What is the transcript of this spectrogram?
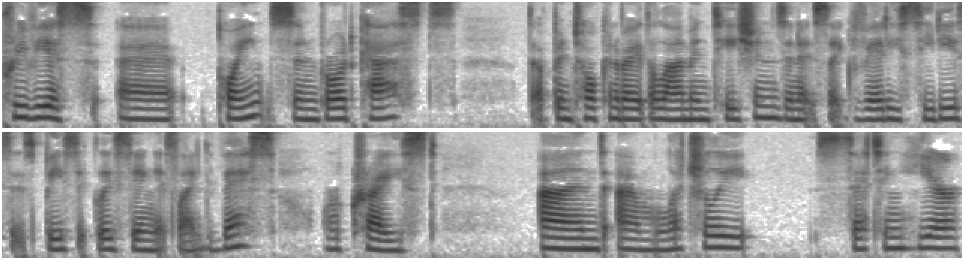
previous uh, points and broadcasts that I've been talking about the Lamentations, and it's like very serious. It's basically saying it's like this or Christ. And I'm literally sitting here,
